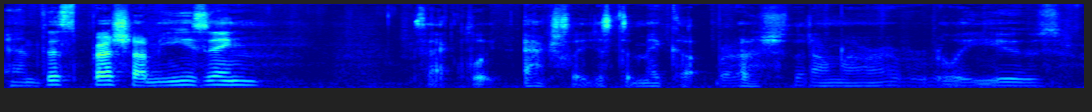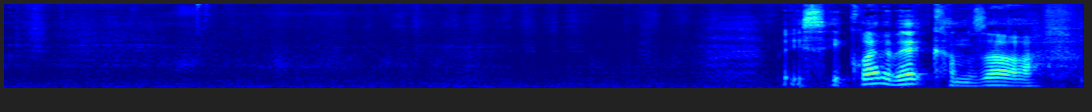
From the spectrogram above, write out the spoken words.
And this brush I'm using is actually, actually just a makeup brush that I don't ever really use. But you see, quite a bit comes off.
